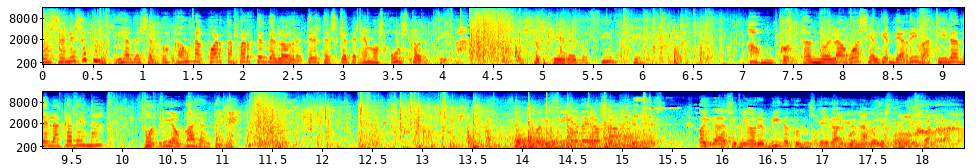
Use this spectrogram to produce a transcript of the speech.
Chicos, en esa tubería desemboca una cuarta parte de los retretes que tenemos justo encima. Eso quiere decir que, aun cortando el agua, si alguien de arriba tira de la cadena, podría ahogar al bebé. Policía de Los Ángeles. Oiga, señor, ¿vive con usted algún adolescente? Ojalá.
